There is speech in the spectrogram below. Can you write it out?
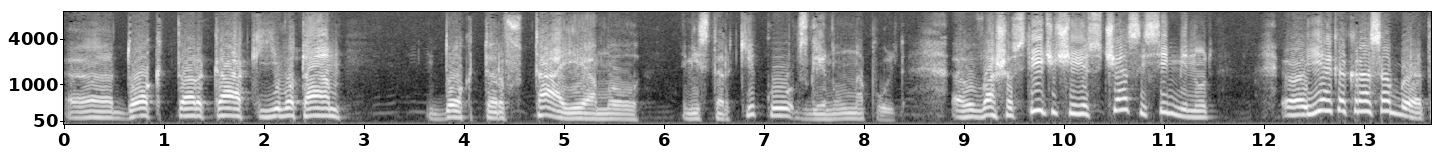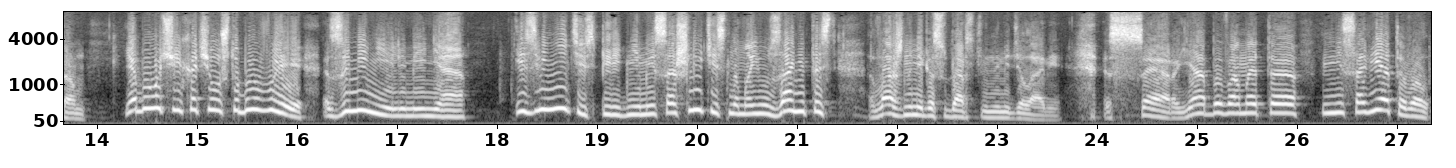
Э, доктор, как его там?» «Доктор Втаемл». Мистер Кику взглянул на пульт. «Ваша встреча через час и семь минут». Э, «Я как раз об этом». Я бы очень хотел, чтобы вы заменили меня. Извинитесь перед ним и сошлитесь на мою занятость важными государственными делами. Сэр, я бы вам это не советовал.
